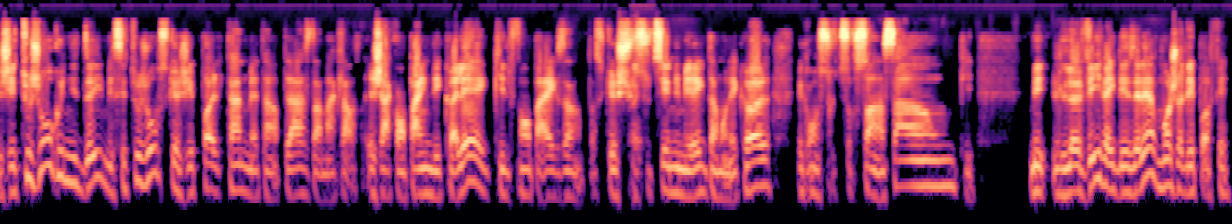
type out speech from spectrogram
j'ai toujours une idée, mais c'est toujours ce que j'ai pas le temps de mettre en place dans ma classe. J'accompagne des collègues qui le font, par exemple, parce que je suis soutien numérique dans mon école, et qu'on structure ça ensemble. Puis... Mais le vivre avec des élèves, moi, je ne l'ai pas fait.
